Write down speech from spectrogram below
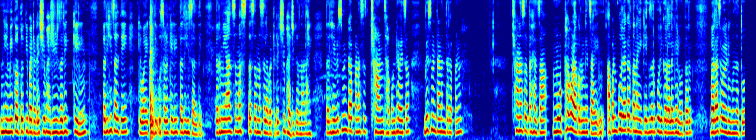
नेहमी करतो ती बटाट्याची भाजी जरी केली तरीही चालते किंवा एखादी उसळ केली तरीही चालते. तर मी आज मस्त असं मसाला बटाट्याची भाजी करणार आहे. तर हे वीस मिनटं आपण असं छान झाकून ठेवायचं. वीस मिनटानंतर आपण छान असं ह्याचा मोठा गोळा करून घ्यायचा आहे. आपण पुऱ्या करताना एक एक जर पुरी करायला गेलो तर बराच वेळ निघून जातो.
